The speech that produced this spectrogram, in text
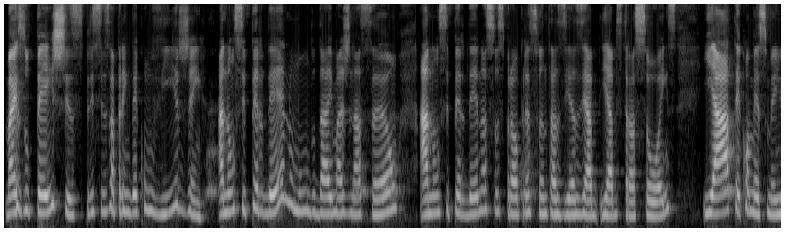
Mas o peixes precisa aprender com virgem a não se perder no mundo da imaginação, a não se perder nas suas próprias fantasias e, ab e abstrações, e a ter começo, meio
